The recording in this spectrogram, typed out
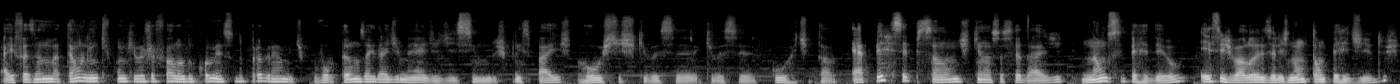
Aí fazendo até um link com o que você falou no começo do programa, tipo, voltamos à Idade Média, disse um dos principais hosts que você que você curte e tal. É a percepção de que na sociedade não se perdeu, esses valores eles não estão perdidos,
